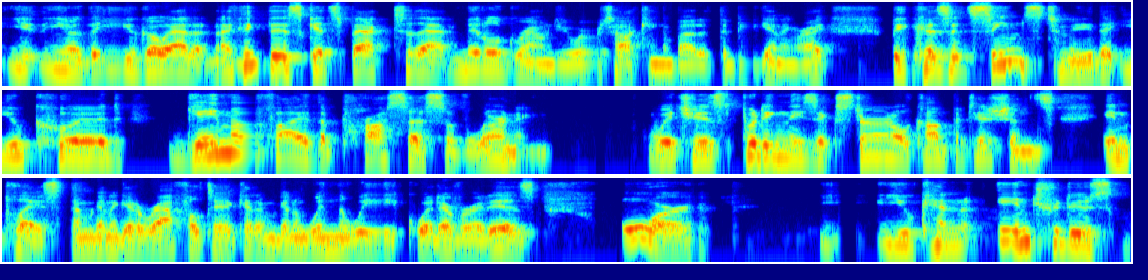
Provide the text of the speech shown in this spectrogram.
you, you know that you go at it and i think this gets back to that middle ground you were talking about at the beginning right because it seems to me that you could gamify the process of learning which is putting these external competitions in place. I'm going to get a raffle ticket, I'm going to win the week, whatever it is. Or you can introduce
